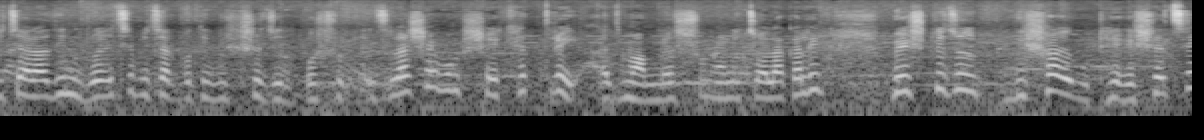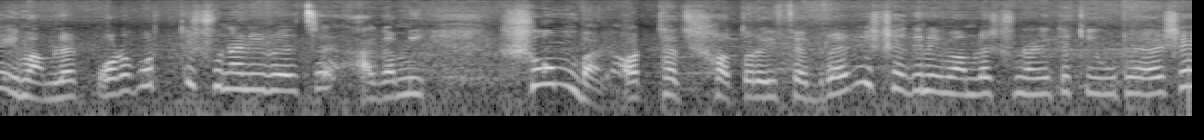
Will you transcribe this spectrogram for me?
বিচারাধীন রয়েছে বিচারপতি বিশ্বজিৎ বসুর এজলাসে এবং সেক্ষেত্রেই আজ মামলার শুনানি চলাকালীন বেশ কিছু বিষয় উঠে এসেছে। এই মামলার পরবর্তী শুনানি রয়েছে আগামী সোমবার, অর্থাৎ সতেরোই ফেব্রুয়ারি। সেদিন এই মামলার শুনানিতে কি উঠে আসে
